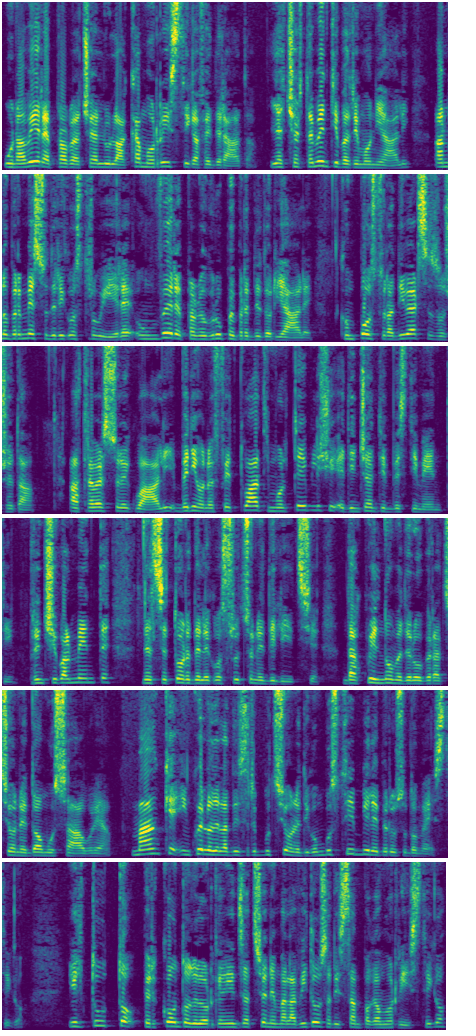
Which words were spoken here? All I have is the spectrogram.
una vera e propria cellula camorristica federata. Gli accertamenti patrimoniali hanno permesso di ricostruire un vero e proprio gruppo imprenditoriale composto da diverse società, attraverso le quali venivano effettuati molteplici ed ingenti investimenti, principalmente nel settore delle costruzioni edilizie, da qui il nome dell'operazione Domus Aurea, ma anche in quello della distribuzione di combustibile per uso domestico. Il tutto per conto dell'organizzazione malavitosa di stampo camorristica statistico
